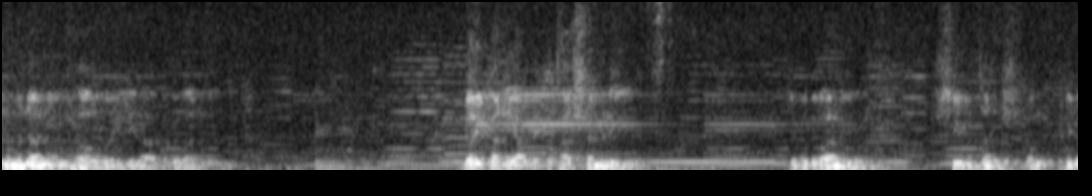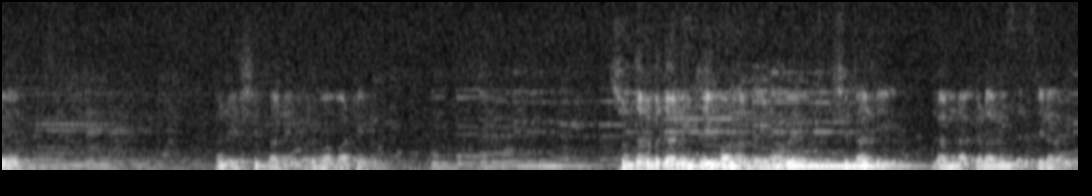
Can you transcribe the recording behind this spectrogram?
સુંદર મજાની ભાવમય લીલા ભગવાનની ગઈકાલે આપણે કથા સાંભળી કે ભગવાને શિવ ધનુષ ભંગ કર્યો અને સીતાને વરવા માટે સુંદર મજાની જયમાળા લઈને આવે સીતાજી રામના ગળાની અંદર પહેરાવે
